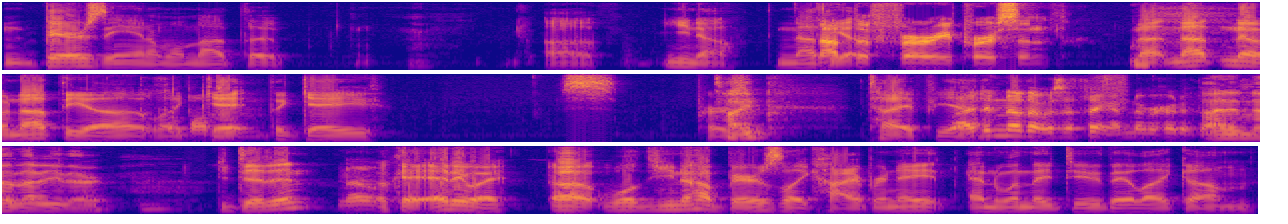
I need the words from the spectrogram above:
Bears the animal, not the, uh, you know, not, not the, the furry person. Not not no, not the uh like the gay the gay person. Type. Type, yeah. I didn't know that was a thing. I've never heard of that. I didn't know that either. You didn't? No. Okay. Anyway, uh, well, do you know how bears like hibernate, and when they do, they like um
